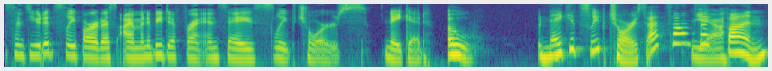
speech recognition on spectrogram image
Since you did sleep artist, I'm gonna be different and say sleep chores naked. Oh, naked sleep chores. That sounds Yeah. like fun.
